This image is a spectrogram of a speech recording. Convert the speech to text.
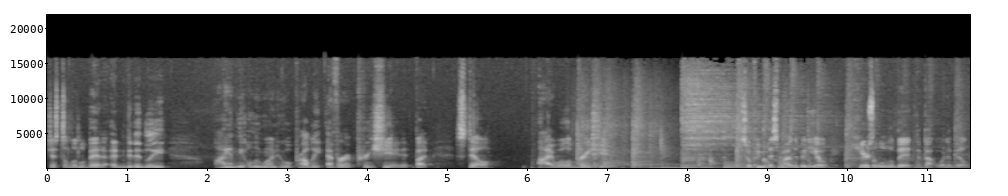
just a little bit. Admittedly, I am the only one who will probably ever appreciate it, but still, I will appreciate it. So if you missed my other video, here's a little bit about what I built.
